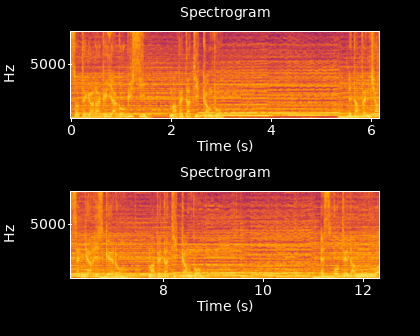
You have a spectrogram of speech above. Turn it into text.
Ez ote gara gehiago bizi mapetatik kanpo. Eta pentsatzen jarriz gero mapetatik kanpo. Ez ote da mundua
